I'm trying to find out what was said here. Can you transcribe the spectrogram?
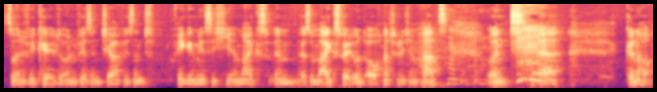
so entwickelt und wir sind ja, wir sind regelmäßig hier im, Eichs, im, also im Eichsfeld und auch natürlich im Harz und äh, genau.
